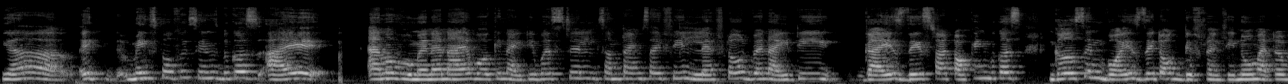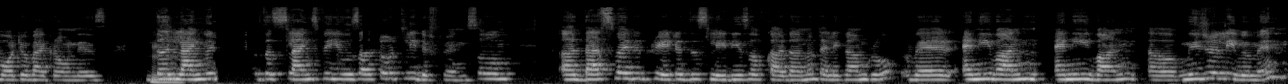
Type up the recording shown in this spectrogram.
Yeah, it makes perfect sense because I am a woman and I work in IT, but still sometimes I feel left out when IT guys they start talking because girls and boys they talk differently no matter what your background is the mm-hmm. language the slangs we use are totally different so uh, that's why we created this ladies of cardano telegram group where anyone anyone uh, majorly women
